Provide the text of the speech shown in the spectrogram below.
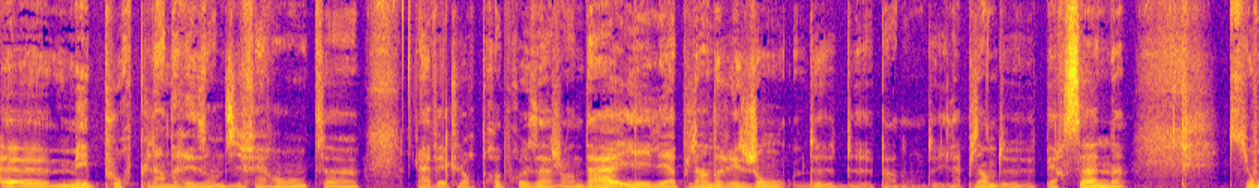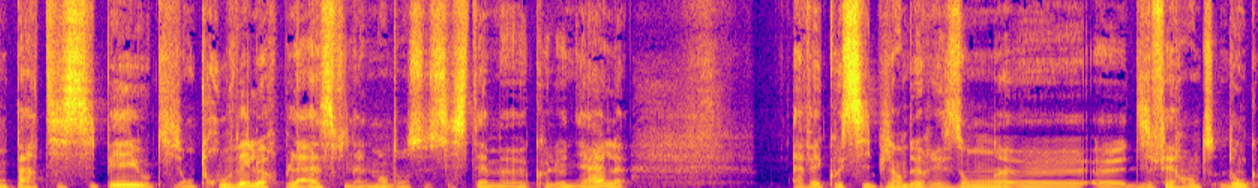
euh, mais pour plein de raisons différentes, euh, avec leurs propres agendas. Et il y a plein de régions, de, pardon, il y a plein de personnes qui ont participé ou qui ont trouvé leur place finalement dans ce système euh, colonial, avec aussi plein de raisons différentes. Donc,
